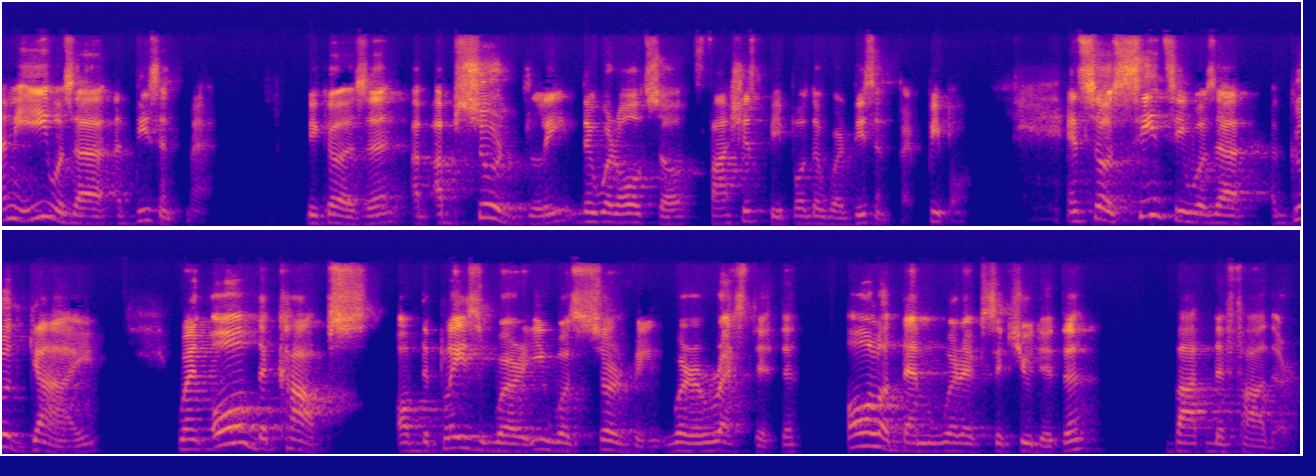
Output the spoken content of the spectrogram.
I mean, he was a, a decent man because uh, absurdly, there were also fascist people that were decent people. And so, since he was a, a good guy, when all the cops of the place where he was serving were arrested, all of them were executed, but the father.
